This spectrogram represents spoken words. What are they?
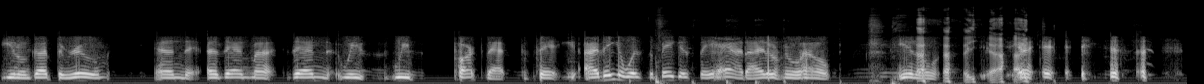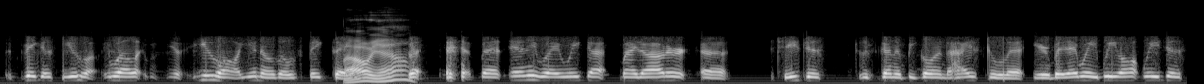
you know got the room, and uh, then my then we we parked that thing. I think it was the biggest they had. I don't know how you know yeah, I- the biggest U well U-Haul, you know those big things. oh yeah, But but anyway, we got my daughter. Uh, she just was going to be going to high school that year. But anyway, we all we just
